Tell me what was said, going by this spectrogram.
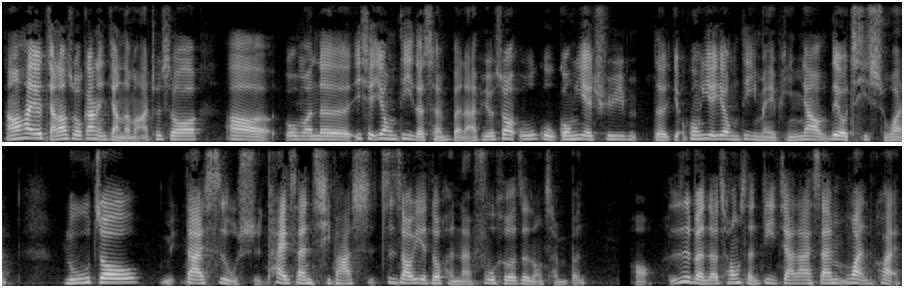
然后他又讲到说，刚才你讲的嘛，就是说，呃，我们的一些用地的成本啊，比如说五谷工业区的工业用地，每平要六七十万，泸州大概四五十，泰山七八十，制造业都很难负荷这种成本。哦，日本的冲绳地价大概三万块，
